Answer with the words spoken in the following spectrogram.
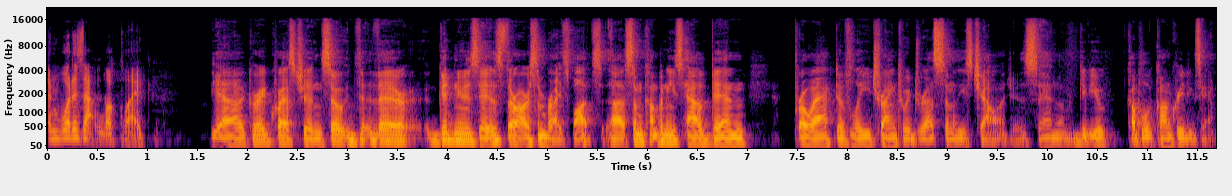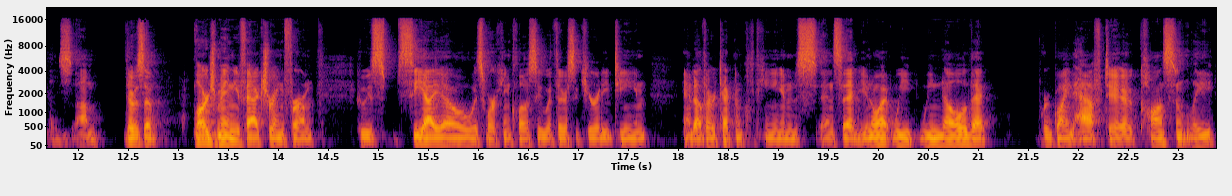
And what does that look like? Yeah, great question. So th- the good news is there are some bright spots. Uh, some companies have been proactively trying to address some of these challenges, and I'll give you a couple of concrete examples. Um, there was a large manufacturing firm whose CIO was working closely with their security team and other technical teams and said, you know what, we, we know that we're going to have to constantly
